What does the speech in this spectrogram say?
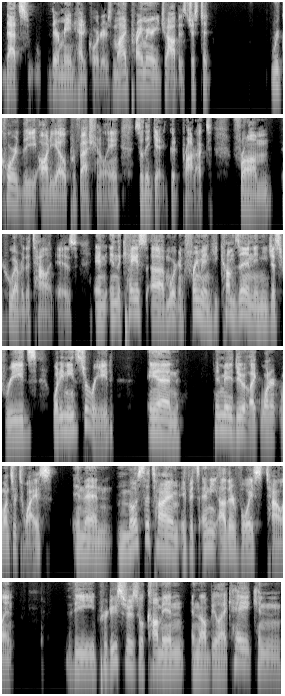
That's their main headquarters. My primary job is just to record the audio professionally so they get good product from whoever the talent is. And in the case of Morgan Freeman, he comes in and he just reads what he needs to read and he may do it like one or, once or twice and then most of the time if it's any other voice talent the producers will come in and they'll be like, hey, can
